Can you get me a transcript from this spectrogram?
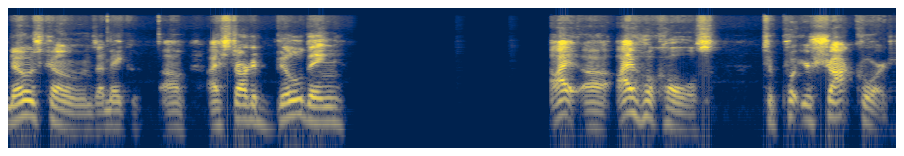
nose cones. I make. Um, I started building eye uh, eye hook holes to put your shock cord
